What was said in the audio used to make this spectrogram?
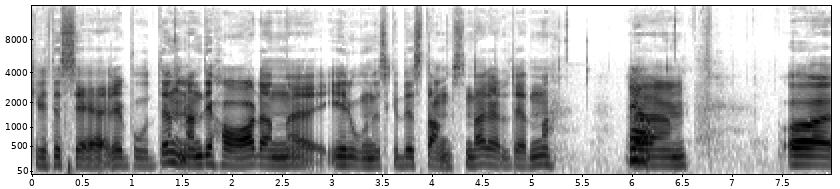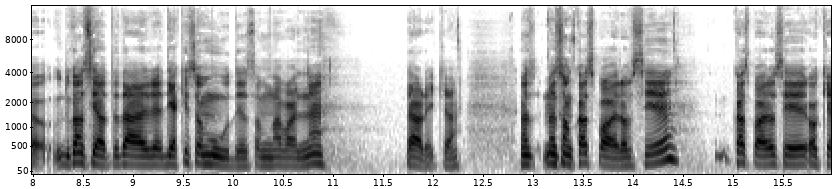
kritiserer Putin, men de har den uh, ironiske distansen der hele tiden. Ja. Um, og du kan si at er, de er ikke så modige som Navalnyj. Det er de ikke. Men, men som Kasparov sier Kasparov sier ok,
